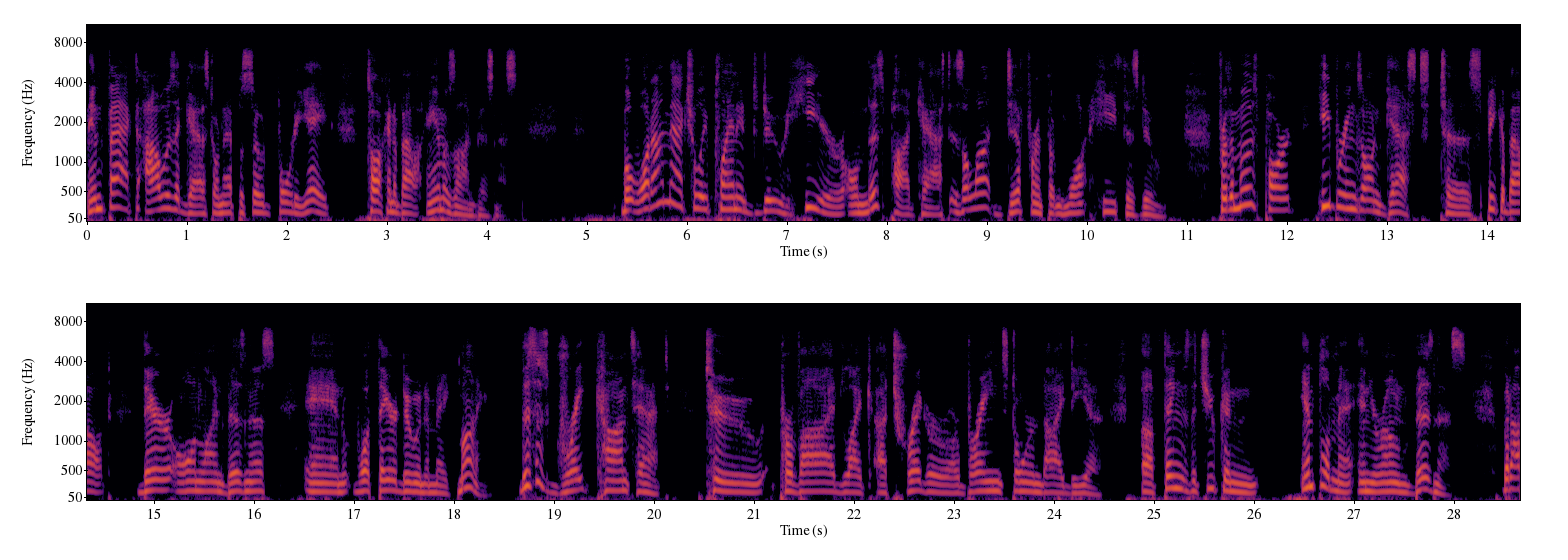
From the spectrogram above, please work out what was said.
In fact, I was a guest on episode 48 talking about Amazon business. But what I'm actually planning to do here on this podcast is a lot different than what Heath is doing. For the most part, he brings on guests to speak about their online business and what they're doing to make money. This is great content to provide like a trigger or brainstormed idea of things that you can implement in your own business. But I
